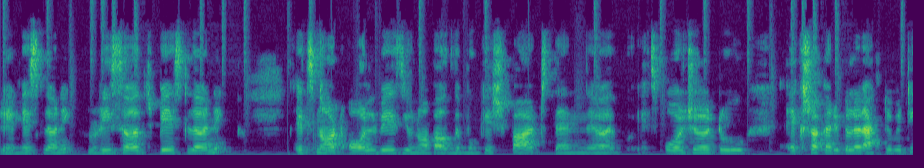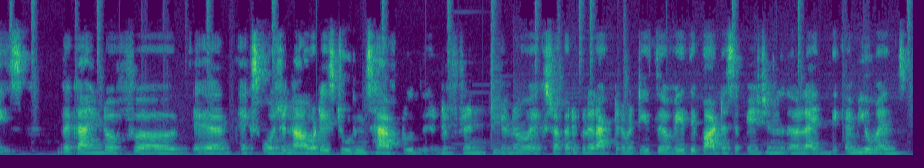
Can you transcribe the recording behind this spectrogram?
play based learning, research based learning, it's not always you know about the bookish part then uh, exposure to extracurricular activities the kind of uh, uh, exposure nowadays students have to different you know extracurricular activities the way they participation uh, like the MUNs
